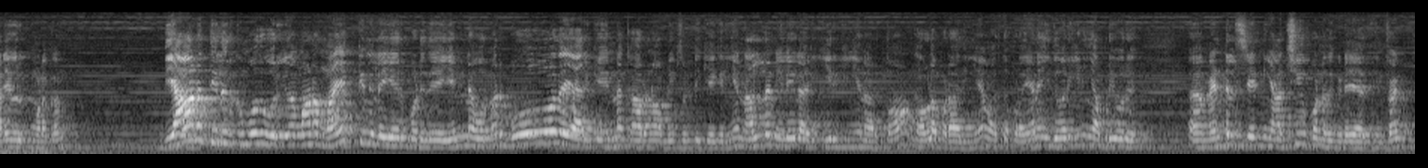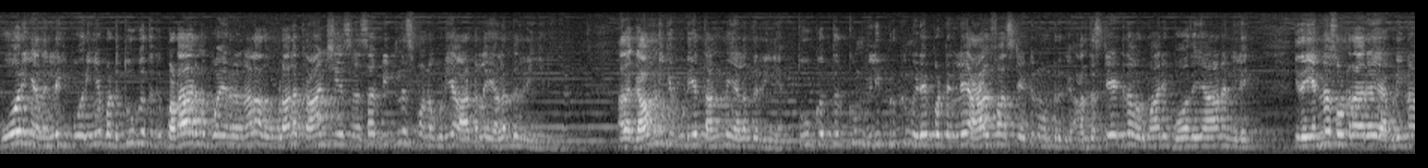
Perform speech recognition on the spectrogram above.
அனைவருக்கும் வணக்கம். தியானத்தில் இருக்கும்போது ஒரு விதமான மயக்க நிலை ஏற்படுது. என்ன ஒரு மாதிரி போதையா இருக்கு என்ன காரணம் அப்படின்னு சொல்லிட்டு கேட்குறீங்க நல்ல நிலையில் இருக்கீங்கன்னு அர்த்தம். கவலைப்படாதீங்க வருத்தப்படாது ஏன்னா இது வரைக்கும் நீங்கள் அப்படி ஒரு மென்டல் ஸ்டேட் நீங்கள் அச்சீவ் பண்ணது கிடையாது. இன்ஃபேக்ட் போறீங்க அந்த நிலைக்கு போறீங்க பட் தூக்கத்துக்கு படாருன்னு போயிடுறதுனால அது உங்களால் கான்சியஸ்னஸாக விட்னஸ் பண்ணக்கூடிய ஆற்றலை இழந்துடுறீங்க நீங்கள் அதை கவனிக்கக்கூடிய தன்மை இழந்துடுறீங்க. தூக்கத்திற்கும் விழிப்பிற்கும் இடைப்பட்ட நிலை ஆல்ஃபா ஸ்டேட்டுன்னு ஒன்று இருக்குது அந்த ஸ்டேட் தான் ஒரு மாதிரி போதையான நிலை. இதை என்ன சொல்கிறாரு அப்படின்னா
